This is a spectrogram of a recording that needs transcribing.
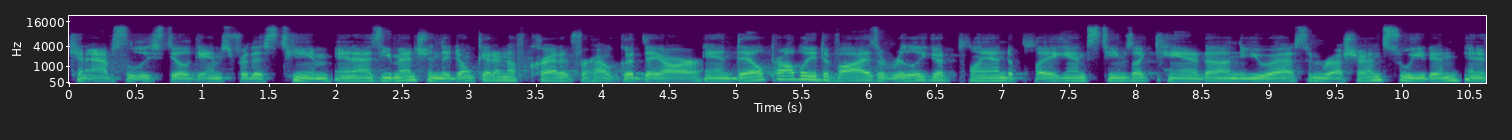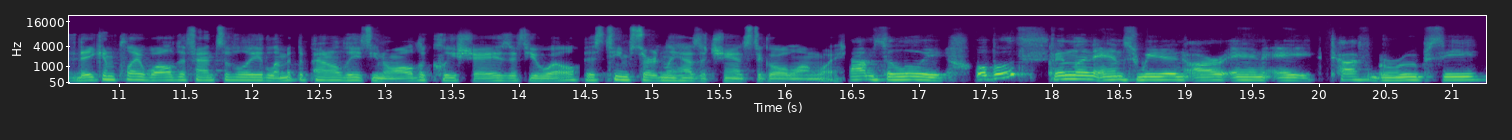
can absolutely steal games for this team. And as you mentioned, they don't get enough credit for how good they are. And they'll probably devise a really good plan to play against teams like Canada and the US and Russia and Sweden. And if they can play well defensively, limit the penalties, you know, all the cliches, if you will, this team certainly has a chance to go a long way. Absolutely. Well, both Finland and Sweden are in a tough Group C.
